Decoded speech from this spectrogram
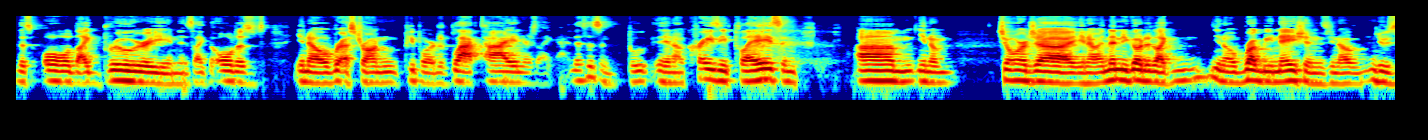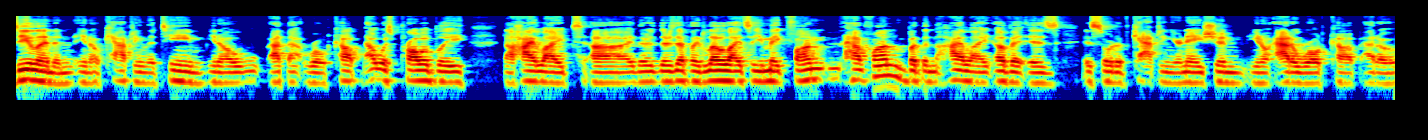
this old like brewery and it's like the oldest you know restaurant people are just black tie and you're like this isn't you know crazy place and um, you know Georgia, you know, and then you go to like you know rugby nations, you know New Zealand, and you know captaining the team, you know at that World Cup. That was probably the highlight. Uh, there, there's definitely low lights that you make fun, have fun, but then the highlight of it is is sort of captaining your nation, you know, at a World Cup, at a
